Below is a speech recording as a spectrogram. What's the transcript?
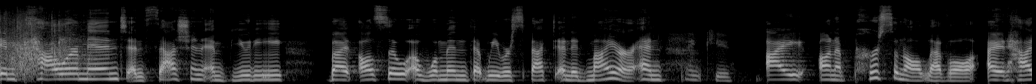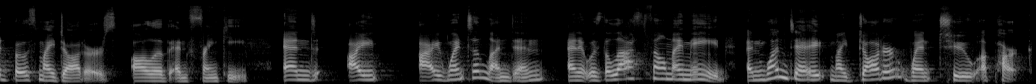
empowerment and fashion and beauty, but also a woman that we respect and admire. And thank you. I, on a personal level, I had had both my daughters, Olive and Frankie, and I, I went to London, and it was the last film I made. And one day, my daughter went to a park,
